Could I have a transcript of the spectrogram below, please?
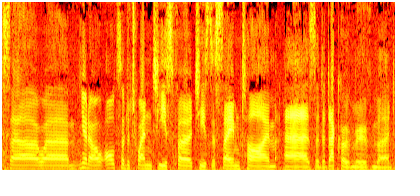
So, um, you know, also the 20s, 30s, the same time as the Deco movement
